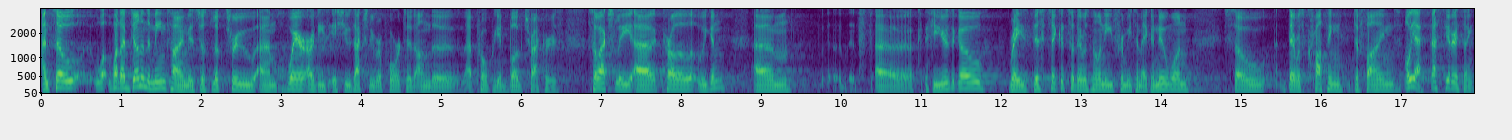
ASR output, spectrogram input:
and so what, what, I've done in the meantime is just look through um, where are these issues actually reported on the appropriate bug trackers. So actually, uh, Carl Eugen um, uh, a few years ago raised this ticket, so there was no need for me to make a new one. So there was cropping defined. Oh yeah, that's the other thing.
